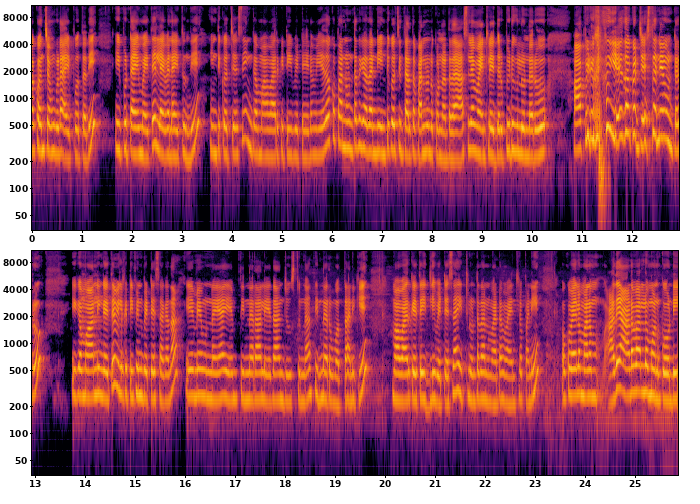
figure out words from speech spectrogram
ఆ కొంచెం కూడా అయిపోతుంది. ఇప్పుడు టైం అయితే లెవెన్ అవుతుంది ఇంటికి వచ్చేసి ఇంకా మా వారికి టీ పెట్టేయడం ఏదో ఒక పని ఉంటుంది కదండి. ఇంటికి వచ్చిన తర్వాత పని ఉండకుండా ఉంటుంది. అసలే మా ఇంట్లో ఇద్దరు పిడుగులు ఉన్నారు. ఆ పిడుగులు ఏదో ఒకటి చేస్తూనే ఉంటారు. ఇక మార్నింగ్ అయితే వీళ్ళకి టిఫిన్ పెట్టేశా కదా. ఏమేమి ఉన్నాయా ఏం తిన్నారా లేదా అని చూస్తున్నా. తిన్నారు మొత్తానికి. మా వారికి అయితే ఇడ్లీ పెట్టేసా. ఇట్లుంటుంది అనమాట మా ఇంట్లో పని. ఒకవేళ మనం అదే ఆడవాళ్ళం అనుకోండి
